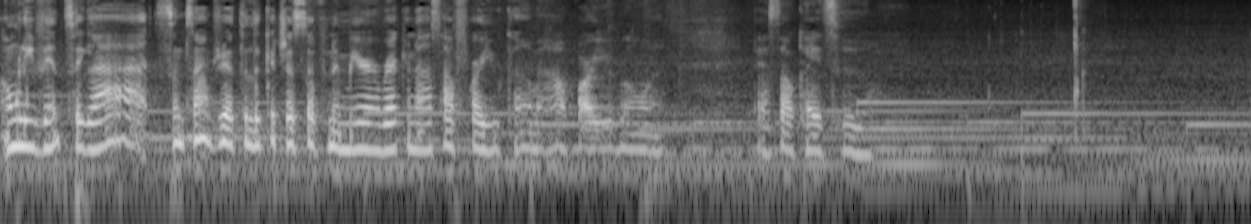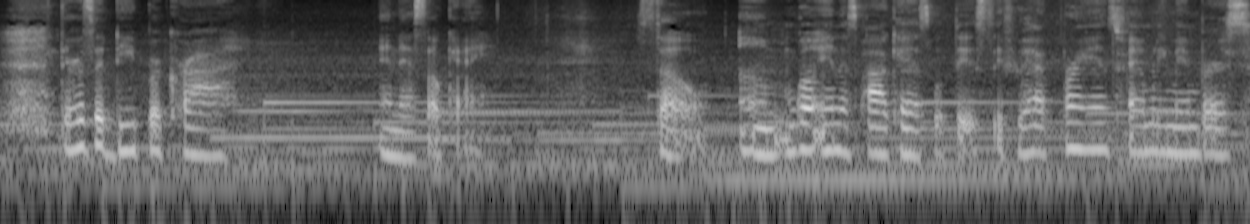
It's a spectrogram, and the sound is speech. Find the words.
only vent to God. Sometimes you have to look at yourself in the mirror and recognize how far you come and how far you're going. That's okay too. there's a deeper cry, and that's okay. So, um, I'm going to end this podcast with this. If you have friends, family members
